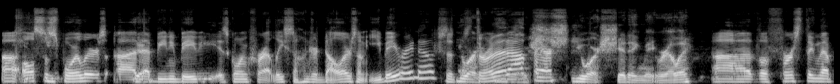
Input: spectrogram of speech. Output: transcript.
Uh, also, spoilers. Uh, Yeah. That Beanie Baby is going for at least hundred dollars on eBay right now. Just are throwing that out there. sh- you are shitting me, really? Uh, the first thing that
